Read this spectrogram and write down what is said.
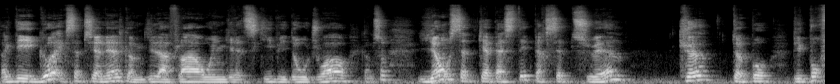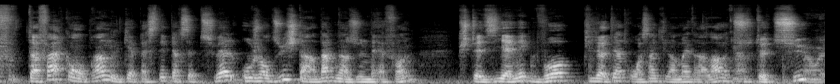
Fait que des gars exceptionnels comme Guy Lafleur, Wayne Gretzky puis d'autres joueurs comme ça, ils ont cette capacité perceptuelle que t'as pas. Puis pour te faire comprendre une capacité perceptuelle, aujourd'hui, je t'embarque dans une F1, puis je te dis, Yannick, va piloter à 300 km à l'heure, tu te tues, Ah ouais.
